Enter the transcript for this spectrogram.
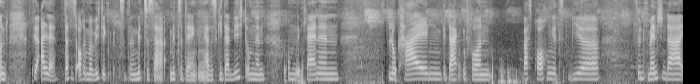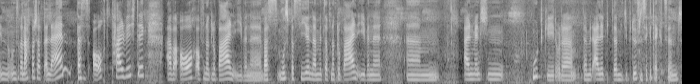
Und für alle, das ist auch immer wichtig, sozusagen mitzudenken. Also es geht da nicht um einen, um den kleinen lokalen Gedanken von, was brauchen jetzt wir fünf Menschen da in unserer Nachbarschaft allein. Das ist auch total wichtig, aber auch auf einer globalen Ebene. Was muss passieren, damit es auf einer globalen Ebene ähm, allen Menschen gut geht oder damit alle, damit die Bedürfnisse gedeckt sind.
